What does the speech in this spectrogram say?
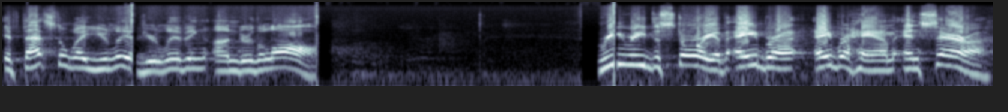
if that's the way you live, you're living under the law. Reread the story of Abra, Abraham and Sarah.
